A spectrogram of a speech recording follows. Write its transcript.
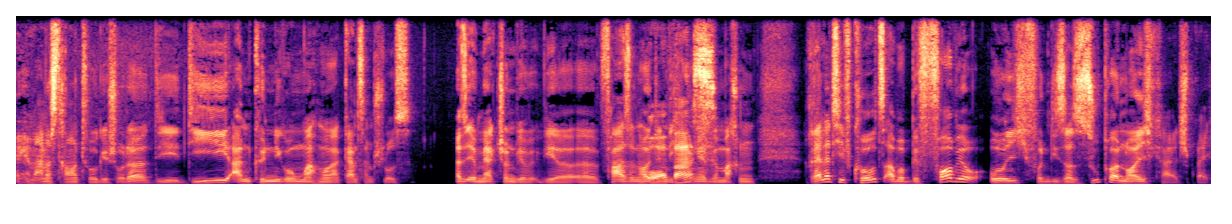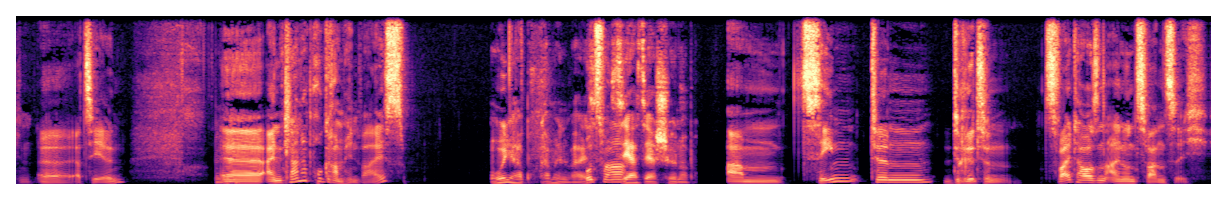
wir machen das dramaturgisch, oder? Die, die Ankündigung machen wir ganz am Schluss. Also ihr merkt schon, wir, wir äh, faseln heute Boah, nicht was? lange. Wir machen relativ kurz, aber bevor wir euch von dieser super Neuigkeit sprechen, äh, erzählen, mhm. äh, ein kleiner Programmhinweis. Oh ja, Programmhinweis. Und zwar sehr, sehr schöner. Am 10.03.2021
